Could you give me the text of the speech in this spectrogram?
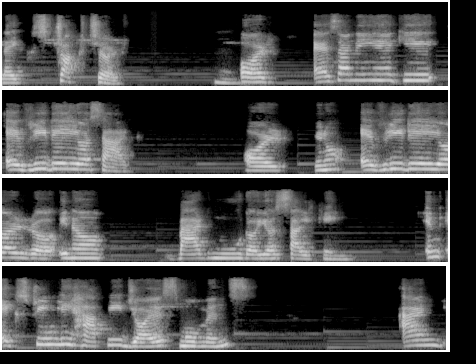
like structure Hmm. और ऐसा नहीं है कि एवरी डे यू आर सैड और यू नो एवरी डे यू आर इन अ bad mood or you're sulking in extremely happy joyous moments and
